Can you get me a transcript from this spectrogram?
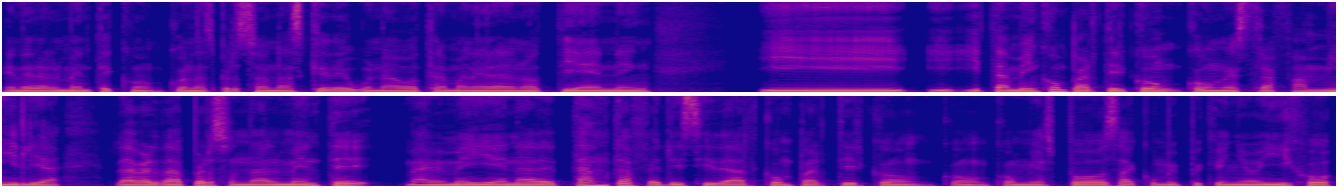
generalmente con, con, las personas que de una u otra manera no tienen y, y, también compartir con, con, nuestra familia. La verdad, personalmente, a mí me llena de tanta felicidad compartir con, con, mi esposa, con mi pequeño hijo,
